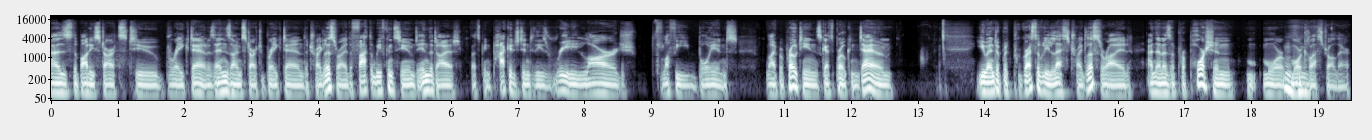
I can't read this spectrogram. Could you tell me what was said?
as the body starts to break down, as enzymes start to break down the triglyceride, the fat that we've consumed in the diet that's been packaged into these really large, fluffy, buoyant lipoproteins gets broken down, you end up with progressively less triglyceride and then as a proportion more more mm-hmm. cholesterol there.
